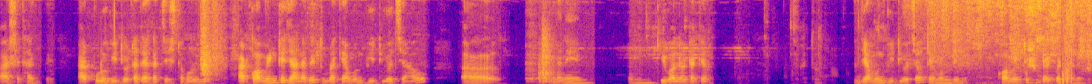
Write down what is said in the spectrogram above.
পাশে থাকবে। আর পুরো ভিডিওটা দেখার চেষ্টা করবে। আর কমেন্টে জানাবে তোমরা কেমন ভিডিও চাও। মানে কি বলে ওটাকে? যেমন ভিডিও চাও, তেমন দেবে। কমেন্টে শুধু একবার জানাবে।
